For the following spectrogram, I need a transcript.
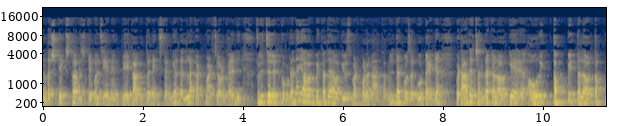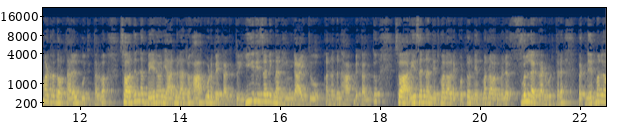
ಒಂದಷ್ಟು ಎಕ್ಸ್ಟ್ರಾ ವೆಜಿಟೇಬಲ್ಸ್ ಏನೇನು ಬೇಕಾಗುತ್ತೋ ನೆಕ್ಸ್ಟ್ ಟೈಮ್ಗೆ ಅದೆಲ್ಲ ಕಟ್ ಮಾಡಿಸಿ ಅವಳ ಕೈಯಲ್ಲಿ ಫ್ರಿಜ್ಜಲ್ಲಿ ಇಟ್ಕೊಂಡ್ಬಿಡೋಣ. ಯಾವಾಗ ಬೇಕಾದ್ರೆ ಯಾವಾಗ ಯೂಸ್ ಮಾಡ್ಕೊಳ್ಳೋಣ ಅಂತಂದ್ರೆ that was a good idea but ಆದರೆ ಚಂದ್ರಕಲಾ ಅವ್ರಿಗೆ ಅವ್ರಿಗೆ ತಪ್ಪಿತ್ತಲ್ಲ, ಅವ್ರು ತಪ್ಪು ಮಾಡಿರೋದು ಅವ್ರ ತಲೆಯಲ್ಲಿ ಕೂತಿತ್ತಲ್ವ? ಸೊ ಅದನ್ನ ಬೇರೆಯವ್ರು ಯಾರ ಆದರೂ ಹಾಕ್ಬಿಡ್ಬೇಕಾಗಿತ್ತು. ಈ ರೀಸನ್ಗೆ ನಾನು ಹಿಂಗಾಯ್ತು ಅನ್ನೋದನ್ನ ಹಾಕ್ಬೇಕಾಗಿತ್ತು. ಸೊ ಆ ರೀಸನ್ನ ನಿರ್ಮಲಾ ಅವ್ರಿಗೆ ಕೊಟ್ಟು ನಿರ್ಮಲಾ ಅವ್ರ ಮೇಲೆ ಫುಲ್ ಬಿಡ್ತಾರೆ ಬಟ್ ನಿರ್ಮಲಾ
